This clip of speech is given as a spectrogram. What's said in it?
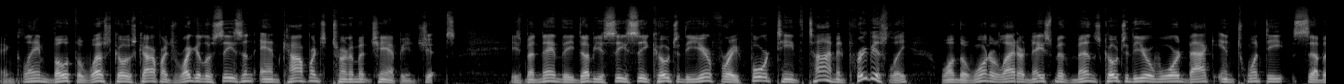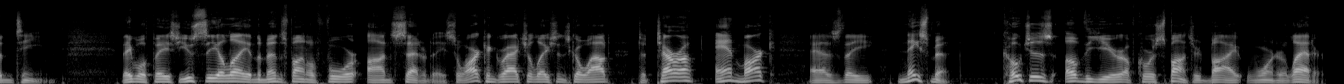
and claimed both the West Coast Conference regular season and conference tournament championships. He's been named the WCC Coach of the Year for a 14th time and previously won the Werner Ladder Naismith Men's Coach of the Year award back in 2017. They will face UCLA in the men's Final Four on Saturday. So our congratulations go out to Tara and Mark as the Naismith Coaches of the Year, of course, sponsored by Werner Ladder.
